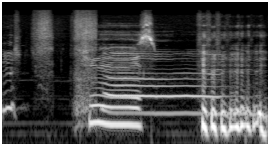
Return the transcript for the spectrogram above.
nicht. Tschüss.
